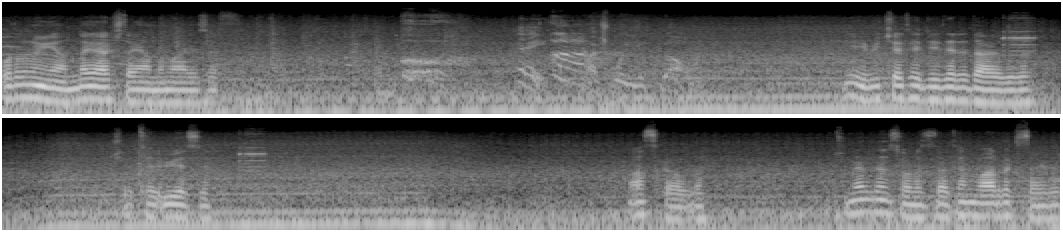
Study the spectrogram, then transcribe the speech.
Borunun yaş dayandı maalesef. İyi bir çete lideri öldü. Çete üyesi. Az kaldı. Tünelden sonrası zaten vardık sayılır.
